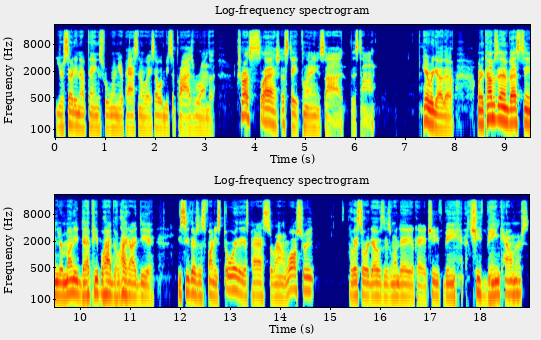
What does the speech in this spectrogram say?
you're setting up things for when you're passing away. So, I wouldn't be surprised we're on the trust slash estate planning side this time. Here we go, though. When it comes to investing your money, dead people have the right idea. You see, there's this funny story that gets passed around Wall Street the way the story goes is one day, okay, chief bean chief bean counters,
